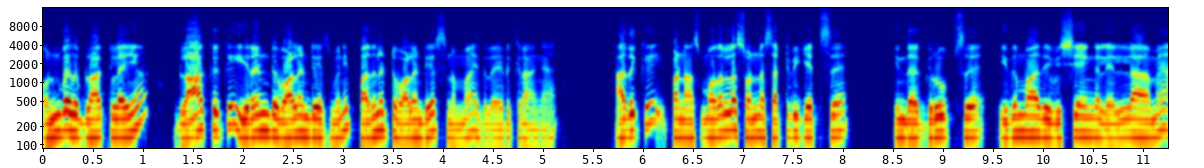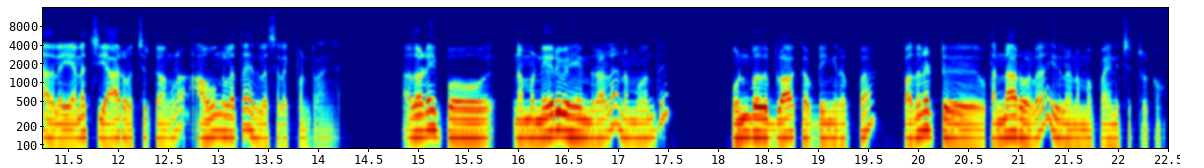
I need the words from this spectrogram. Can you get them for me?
ஒன்பது பிளாக்லேயும் பிளாக்குக்கு இரண்டு வாலண்டியர்ஸ் பண்ணி பதினெட்டு வாலண்டியர்ஸ் நம்ம இதில் எடுக்கிறாங்க. அதுக்கு இப்போ நான் முதல்ல சொன்ன சர்டிஃபிகேட்ஸு இந்த குரூப்ஸு இது மாதிரி விஷயங்கள் எல்லாமே அதில் இணைச்சி யார் வச்சுருக்காங்களோ அவங்கள தான் இதில் செலக்ட் பண்ணுறாங்க அதோட இப்போது நம்ம நெருவேந்திராவில் நம்ம வந்து ஒன்பது பிளாக் அப்படிங்கிறப்ப பதினெட்டு தன்னார்வலை இதில் நம்ம பயணிச்சிட்ருக்கோம்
